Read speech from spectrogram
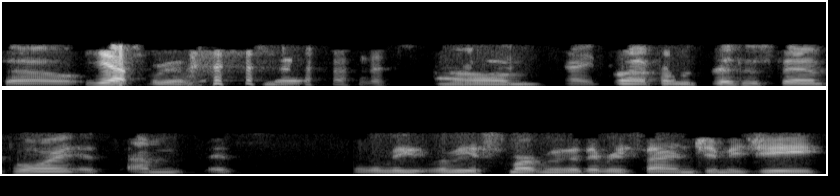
So Yep. that's really unfortunate. That's um, right. but from a business standpoint, it's um it's really really a smart move that they re-signed Jimmy G.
